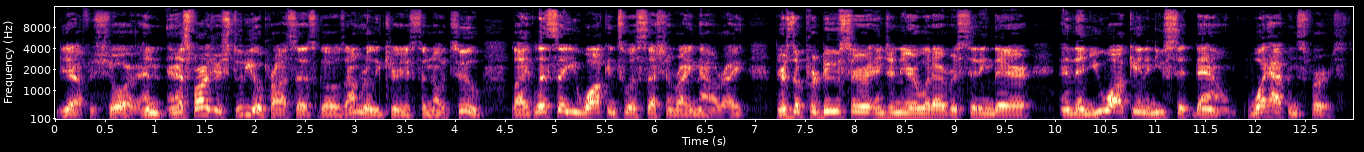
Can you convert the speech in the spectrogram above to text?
Yeah, for sure. And and as far as your studio process goes, I'm really curious to know too. Like, let's say you walk into a session right now, right? There's a producer, engineer, whatever, sitting there, and then you walk in and you sit down. What happens first?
